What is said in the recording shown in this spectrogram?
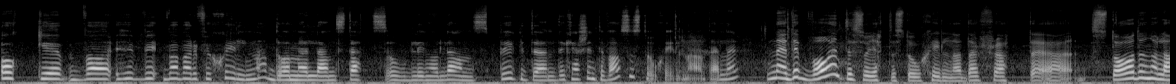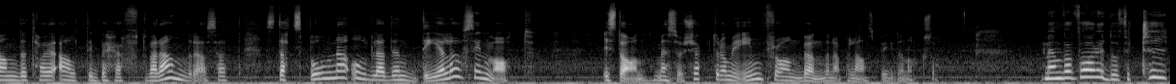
Och eh, vad, hur, vad var det för skillnad då mellan stadsodling och landsbygden? Det kanske inte var så stor skillnad, eller? Nej, det var inte så jättestor skillnad därför att eh, staden och landet har ju alltid behövt varandra så att stadsborna odlade en del av sin mat i stan men så köpte de ju in från bönderna på landsbygden också. Men vad var det då för typ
